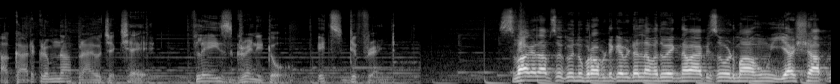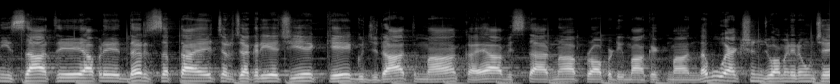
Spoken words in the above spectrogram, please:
આ કાર્યક્રમના પ્રાયોજક છે ફ્લેઝ ગ્રેનિટો ઇટ્સ ડિફરન્ટ સ્વાગત આપ કોઈનું પ્રોપર્ટી કેપિટલના વધુ એક નવા એપિસોડમાં હું યશ આપની સાથે આપણે દર સપ્તાહે ચર્ચા કરીએ છીએ કે ગુજરાતમાં કયા વિસ્તારમાં પ્રોપર્ટી માર્કેટમાં નવું એક્શન જોવા મળી રહ્યું છે.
